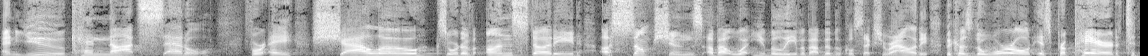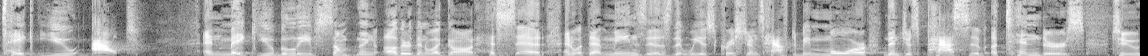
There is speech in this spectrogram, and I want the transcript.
And you cannot settle for a shallow, sort of unstudied assumptions about what you believe about biblical sexuality because the world is prepared to take you out. and make you believe something other than what God has said. And what that means is that we as Christians have to be more than just passive attenders to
